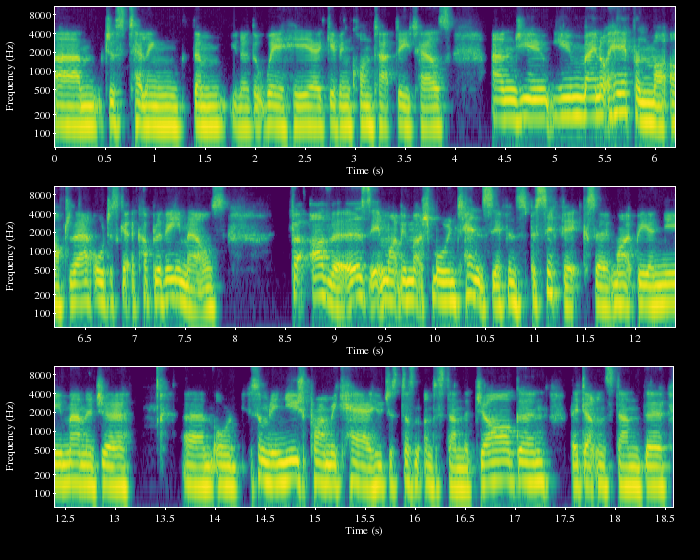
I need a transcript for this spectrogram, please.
um, just telling them you know that we're here giving contact details. And you you may not hear from them after that or just get a couple of emails for others it might be much more intensive and specific so it might be a new manager um, or somebody new to primary care who just doesn't understand the jargon, they don't understand the,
